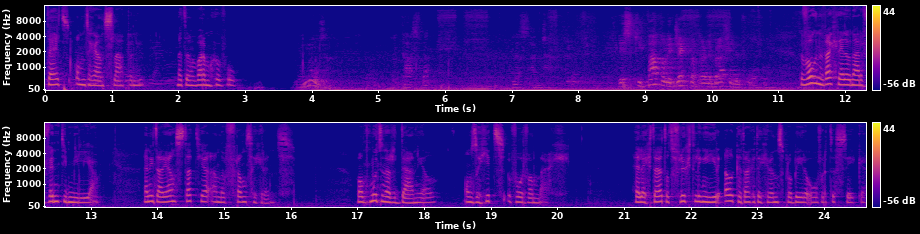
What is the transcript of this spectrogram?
Tijd om te gaan slapen nu, met een warm gevoel. De volgende dag rijden we naar Ventimiglia, een Italiaans stadje aan de Franse grens. We ontmoeten er Daniel, onze gids voor vandaag. Hij legt uit dat vluchtelingen hier elke dag de grens proberen over te steken.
